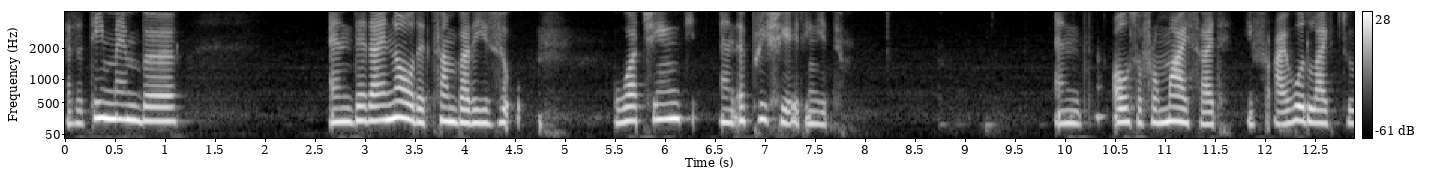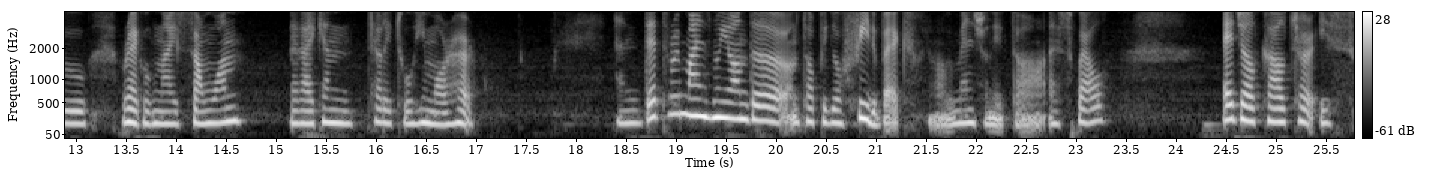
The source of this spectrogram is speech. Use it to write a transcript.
as a team member, and that I know that somebody is watching and appreciating it. And also from my side, if I would like to recognize someone, that I can tell it to him or her. And that reminds me on the on topic of feedback. You know, we mentioned it uh, as well. Agile culture is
